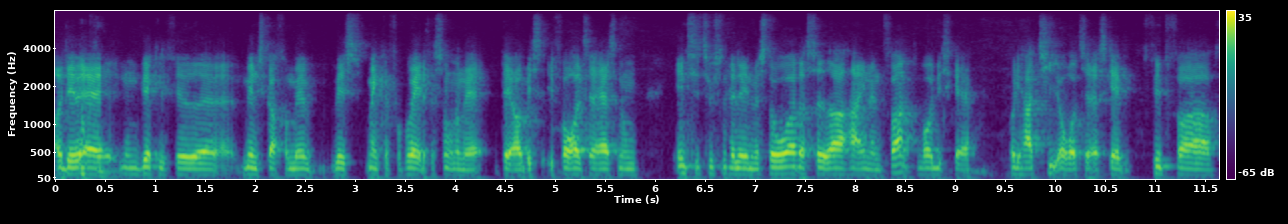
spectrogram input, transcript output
Og det er okay. nogle virkelig fede uh, mennesker at få med, hvis man kan få private personer med deroppe, i, i forhold til at have sådan nogle institutionelle investorer, der sidder og har en eller anden fond, hvor de, skal, hvor de har 10 år til at skabe fit for,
